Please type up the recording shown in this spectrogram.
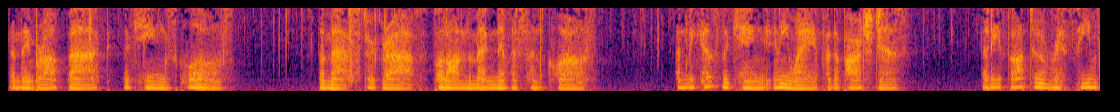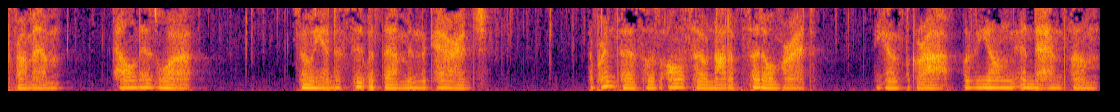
and they brought back the king's clothes. The master Graf put on the magnificent clothes, and because the king, anyway, for the partridges that he thought to have received from him, held his worth, so he had to sit with them in the carriage. The princess was also not upset over it, because the Graf was young and handsome,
